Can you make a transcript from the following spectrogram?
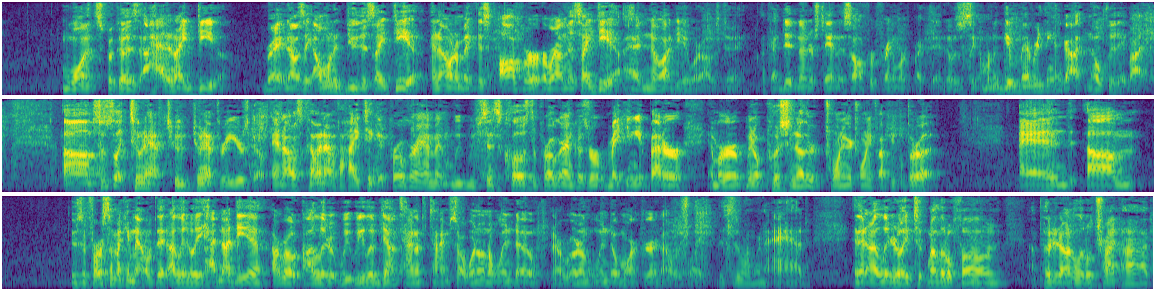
once because I had an idea, right? And I was like, I want to do this idea and I want to make this offer around this idea. I had no idea what I was doing. Like, I didn't understand this offer framework back then. It was just like, I'm going to give them everything I got and hopefully they buy it. Um, so it's like two and a half, two, two and a half, three years ago, and I was coming out with a high ticket program, and we, we've since closed the program because we're making it better, and we're gonna you know push another twenty or twenty five people through it. And um, it was the first time I came out with it. I literally had an idea. I wrote. I literally we, we lived downtown at the time, so I went on a window and I wrote on the window marker, and I was like, "This is what I'm going to add." And then I literally took my little phone, I put it on a little tripod,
